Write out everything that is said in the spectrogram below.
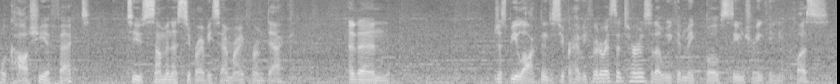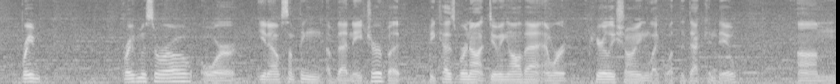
Wakashi effect to summon a Super Heavy Samurai from deck, and then just be locked into Super Heavy for the rest of the turn so that we can make both Steam Train King plus Brave, Brave Musoro or, you know, something of that nature, but because we're not doing all that and we're purely showing like what the deck can do, um,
